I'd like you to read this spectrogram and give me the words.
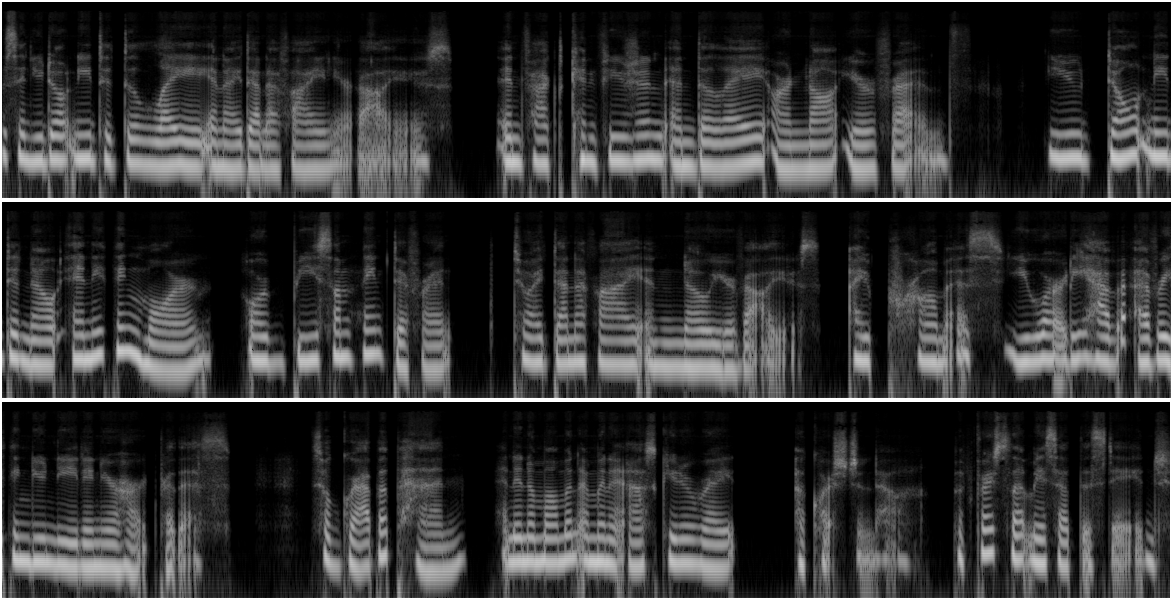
Listen, you don't need to delay in identifying your values. In fact, confusion and delay are not your friends. You don't need to know anything more or be something different to identify and know your values. I promise you already have everything you need in your heart for this. So grab a pen, and in a moment, I'm going to ask you to write a question down. But first, let me set the stage.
